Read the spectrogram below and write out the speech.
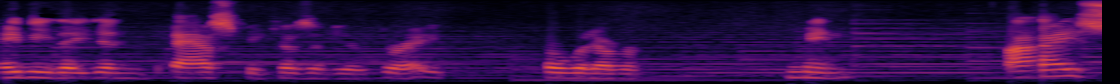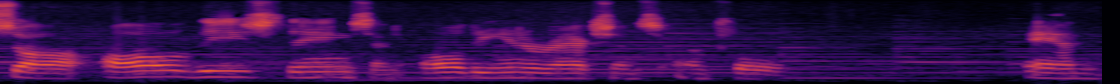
maybe they didn't pass because of your grade or whatever. I mean, I saw all these things and all the interactions unfold. And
